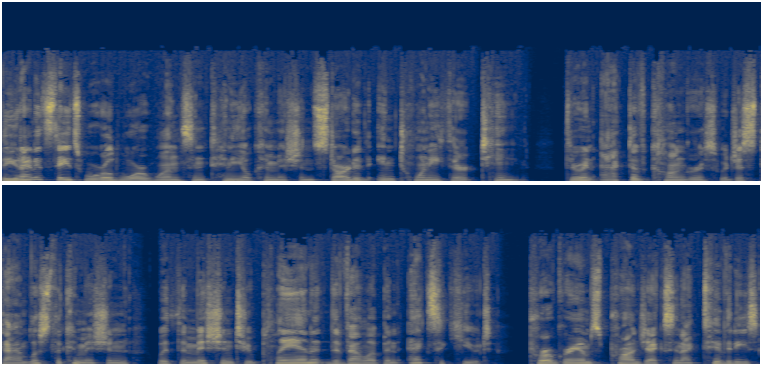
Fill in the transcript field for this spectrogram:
The United States World War I Centennial Commission started in 2013 through an act of Congress which established the commission with the mission to plan, develop, and execute programs, projects, and activities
